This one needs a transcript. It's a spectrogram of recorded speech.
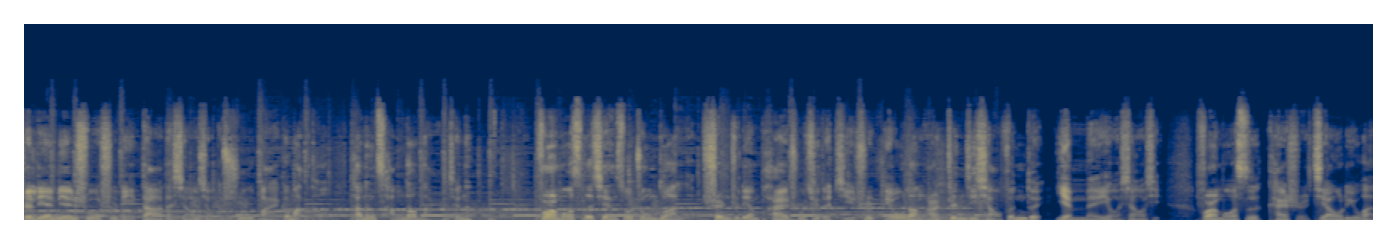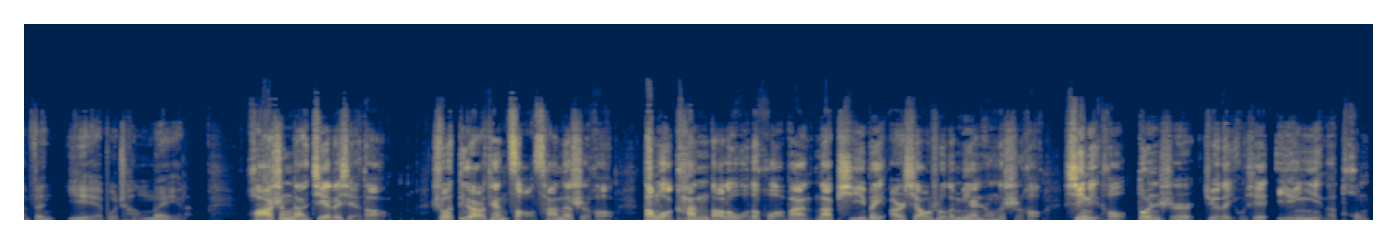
这连绵数十里、大大小小的数百个码头，他能藏到哪儿去呢？福尔摩斯的线索中断了，甚至连派出去的几支流浪儿侦缉小分队也没有消息。福尔摩斯开始焦虑万分，夜不成寐了。华生呢，接着写道：“说第二天早餐的时候，当我看到了我的伙伴那疲惫而消瘦的面容的时候，心里头顿时觉得有些隐隐的痛。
